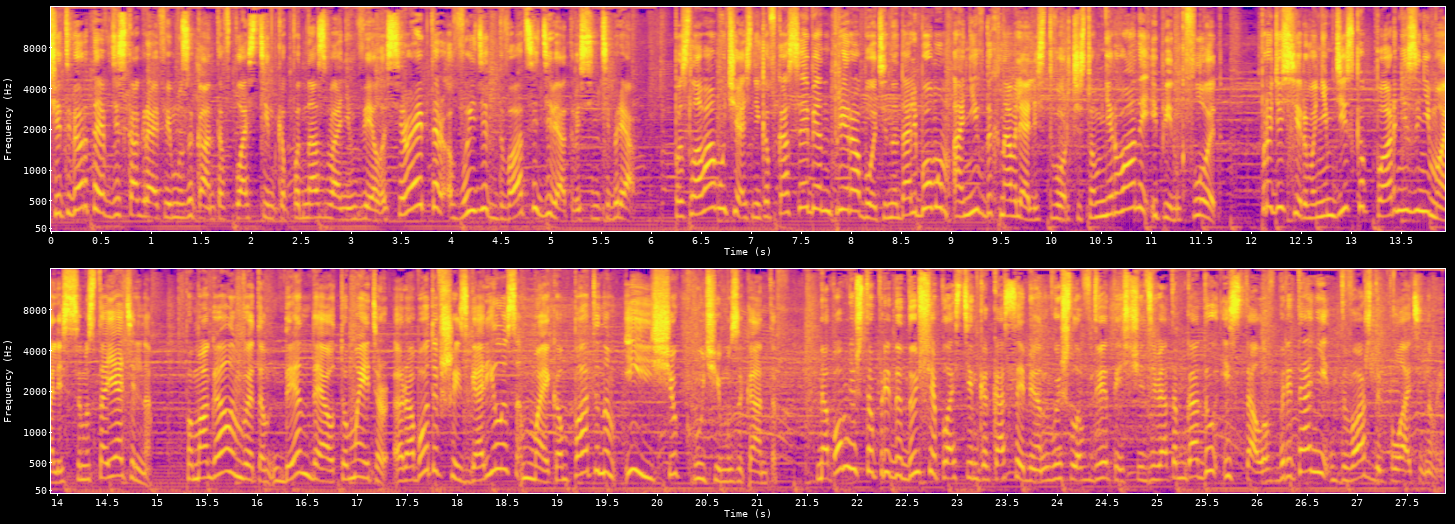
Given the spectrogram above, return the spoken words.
Четвертая в дискографии музыкантов пластинка под названием Velociraptor выйдет 29 сентября. По словам участников Касебиан, при работе над альбомом они вдохновлялись творчеством Нирваны и Пинк Флойд. Продюсированием диска парни занимались самостоятельно. Помогал им в этом Дэн The Automator, работавший с Гориллас, Майком Паттоном и еще кучей музыкантов. Напомню, что предыдущая пластинка Касебиан вышла в 2009 году и стала в Британии дважды платиновой.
